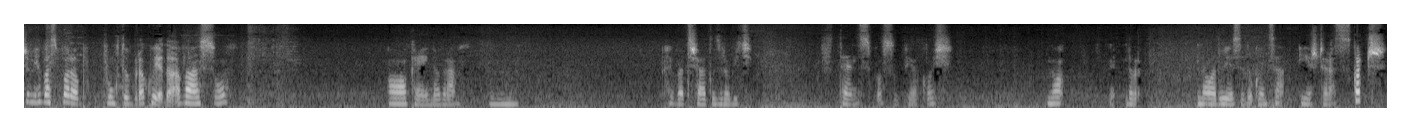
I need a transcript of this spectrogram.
Jeszcze mi chyba sporo punktów brakuje do awansu. Okej, dobra. Mm. Chyba trzeba to zrobić w ten sposób jakoś. No, nie, dobra. Naładuję sobie do końca i jeszcze raz skocz.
